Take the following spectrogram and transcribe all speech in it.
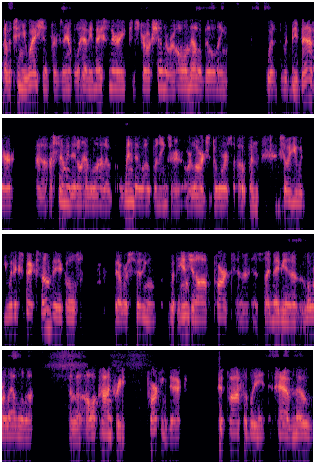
of attenuation. For example, heavy masonry construction or an all metal building would would be better, uh, assuming they don't have a lot of window openings or, or large doors open. So you would you would expect some vehicles that were sitting with the engine off, parked in, a, say maybe in a lower level of a, all concrete parking deck, could possibly have no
